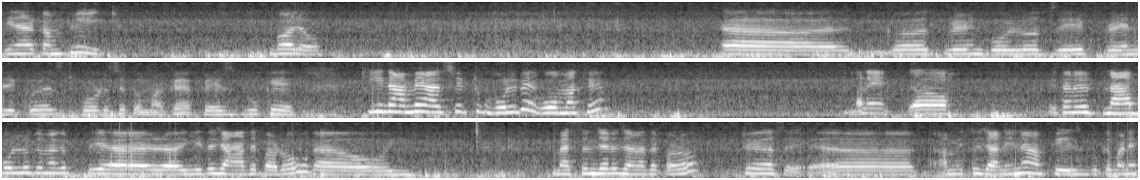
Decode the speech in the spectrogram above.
ডিনার কমপ্লিট বলো। গার্লফ্রেন্ড বলল যে ফ্রেন্ড রিকোয়েস্ট করেছে তোমাকে ফেসবুকে কি নামে আছে একটু বলবে গো আমাকে? মানে এখানে না বললেও তোমাকে ইয়েতে জানাতে পারো ওই মেসেঞ্জারে জানাতে পারো। ঠিক আছে আমি তো জানি না ফেসবুকে মানে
